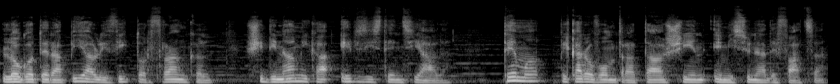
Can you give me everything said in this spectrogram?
logoterapia lui Victor Frankl și dinamica existențială, temă pe care o vom trata și în emisiunea de față.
